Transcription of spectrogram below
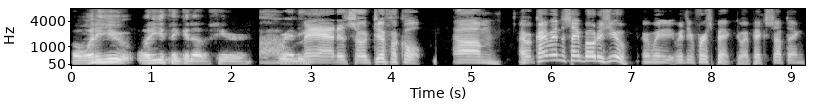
well, what are you what are you thinking of here? Randy? Oh, Man, it's so difficult. Um, I'm kind of in the same boat as you uh, you- with your first pick. Do I pick something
